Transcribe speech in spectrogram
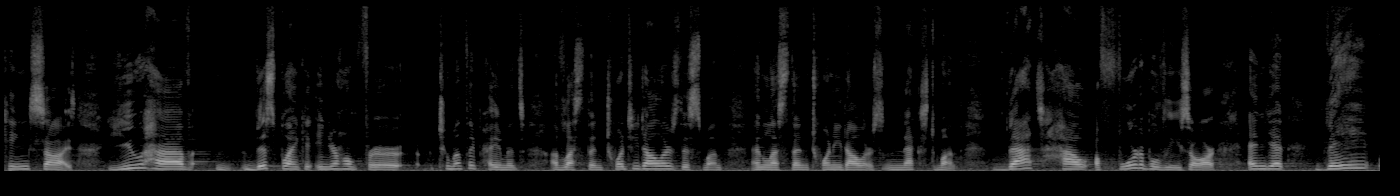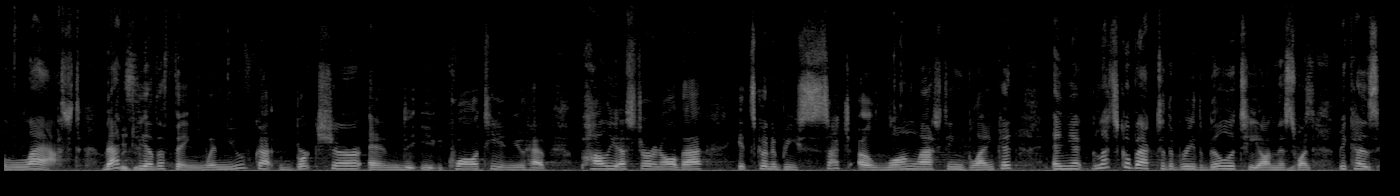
king size. You have this blanket in your home for two monthly payments of less than $20 this month and less than $20 next month. That's how affordable these are, and yet they last. That's do. the other thing. When you've got Berkshire and e- quality and you have polyester and all that, it's going to be such a long lasting blanket. And yet, let's go back to the breathability on this one because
